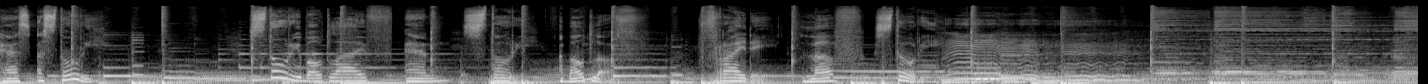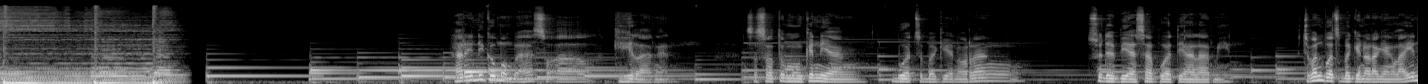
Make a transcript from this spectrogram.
has a story. Story about life and story about love. Friday Love Story. Hari ini gue membahas soal kehilangan. Sesuatu mungkin yang buat sebagian orang sudah biasa buat dialamin. Cuman buat sebagian orang yang lain,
